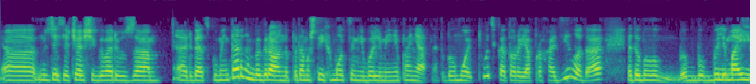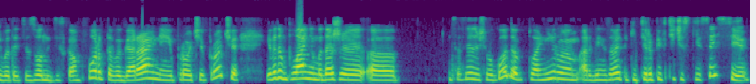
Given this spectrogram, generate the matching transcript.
а, ну, здесь я чаще говорю за а, ребят с гуманитарным бэкграундом, потому что их эмоции мне более-менее понятны. Это был мой путь, который я проходила, да, это был, были мои вот эти зоны дискомфорта, выгорания и прочее, прочее. И в этом плане мы даже э, со следующего года планируем организовать такие терапевтические сессии,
